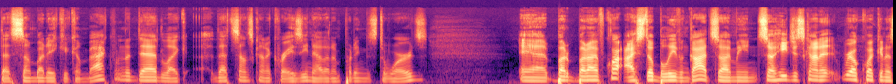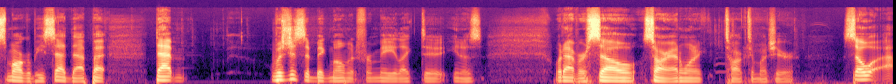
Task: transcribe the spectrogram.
that somebody could come back from the dead like that sounds kind of crazy now that i'm putting this to words and but but I, of course I still believe in God. So I mean, so he just kind of real quick in a small group he said that, but that was just a big moment for me, like to you know, whatever. So sorry, I don't want to talk too much here. So uh,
